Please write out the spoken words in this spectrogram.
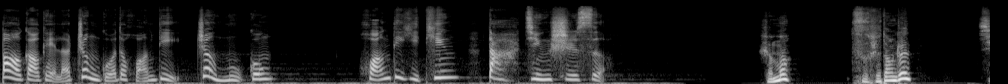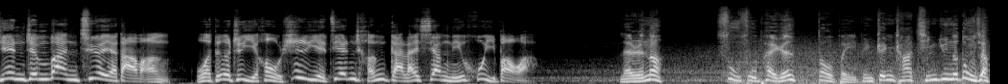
报告给了郑国的皇帝郑穆公。皇帝一听，大惊失色：“什么？此事当真？千真万确呀，大王！我得知以后，日夜兼程赶来向您汇报啊。来人呐，速速派人到北边侦察秦军的动向。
